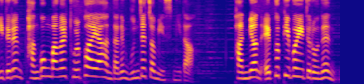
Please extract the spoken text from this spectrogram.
이들은 방공망을 돌파해야 한다는 문제점이 있습니다. 반면 FPV 드론은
